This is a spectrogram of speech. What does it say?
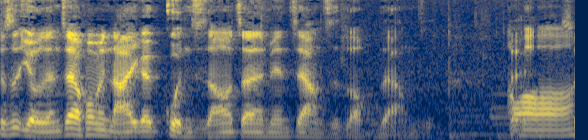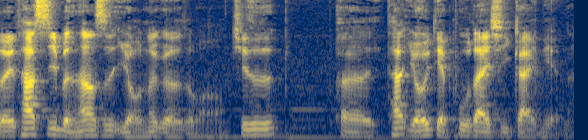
就是有人在后面拿一个棍子，然后在那边这样子弄这样子，哦，所以它基本上是有那个什么，其实呃，它有一点布袋戏概念的，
